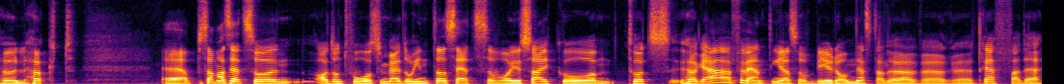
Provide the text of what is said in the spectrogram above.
höll högt. Eh, på samma sätt så av de två som jag då inte har sett så var ju Psycho, trots höga förväntningar så blir de nästan överträffade.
